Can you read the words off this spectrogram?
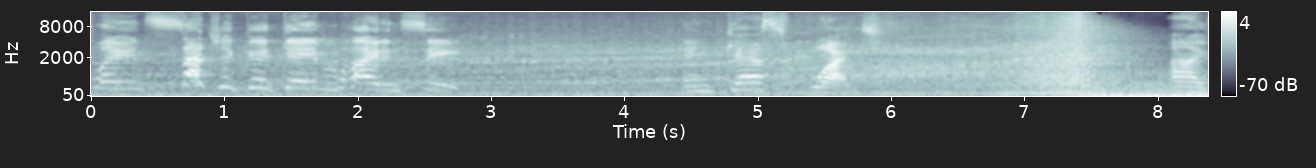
Playing such a good game of hide and seek. And guess what? I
